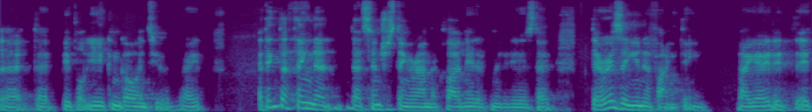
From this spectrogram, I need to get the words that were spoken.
uh, that people you can go into, right? I think the thing that that's interesting around the cloud native community is that there is a unifying theme. Like it, it, it,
